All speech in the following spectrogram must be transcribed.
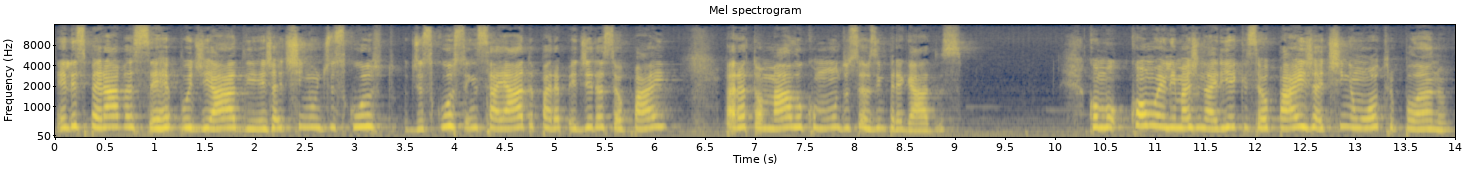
Ele esperava ser repudiado e já tinha um discurso, discurso ensaiado para pedir a seu pai para tomá-lo como um dos seus empregados. Como, como ele imaginaria que seu pai já tinha um outro plano?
